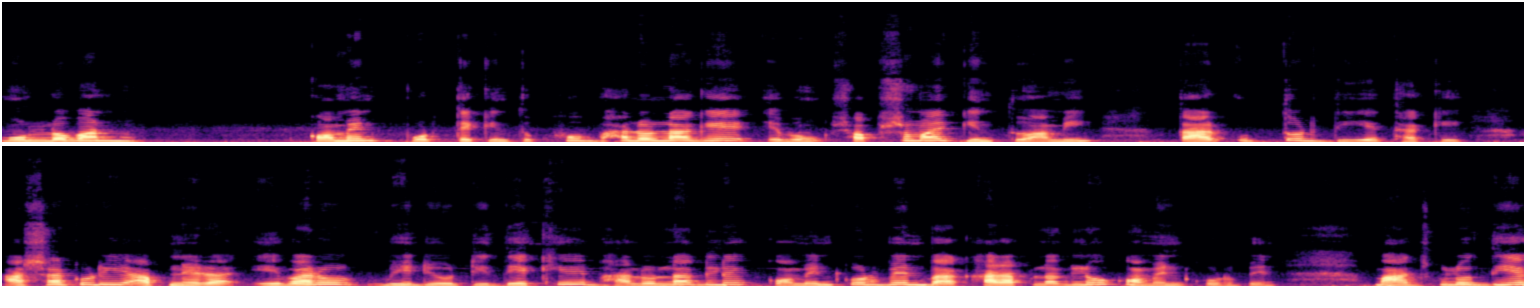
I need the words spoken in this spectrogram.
মূল্যবান কমেন্ট পড়তে কিন্তু খুব ভালো লাগে এবং সবসময় কিন্তু আমি তার উত্তর দিয়ে থাকি। আশা করি আপনারা এবারও ভিডিওটি দেখে ভালো লাগলে কমেন্ট করবেন বা খারাপ লাগলেও কমেন্ট করবেন। মাছগুলো দিয়ে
